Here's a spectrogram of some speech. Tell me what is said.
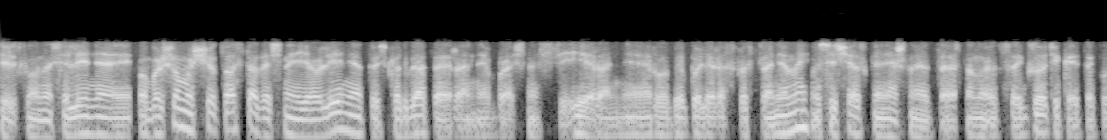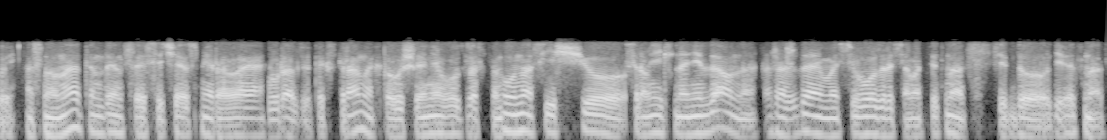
сельского населения. И по большому счету остаточные явления, то есть когда-то ранняя брачность и ранние роды были распространены, но сейчас, конечно, это становится экзотикой такой. Основная тенденция сейчас мировая в развитых странах повышение возраста. У нас еще сравнительно недавно рождаемость в возрасте от 15 до 19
